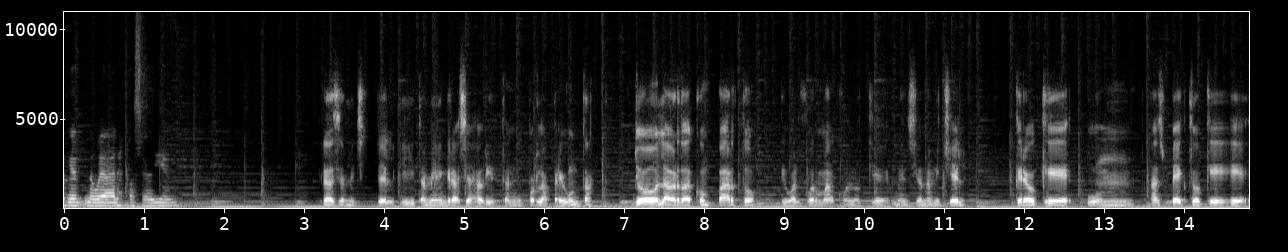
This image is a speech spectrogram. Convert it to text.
Que le voy a dar espacio a Diego. Gracias, Michelle, y también gracias a Brittany por la pregunta. Yo la verdad comparto de igual forma con lo que menciona Michelle. Creo que un aspecto que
